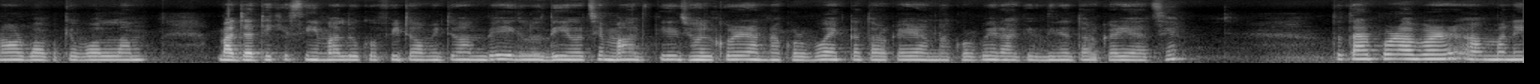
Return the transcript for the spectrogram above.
না। ওর বাবাকে বললাম, বাজার থেকে সিম, আলু, কফি, টমেটো আনবে। এগুলো দিয়ে হচ্ছে মাছ দিয়ে ঝোল করে রান্না করব। একটা তরকারি রান্না করব। এর আগের দিনে তরকারি আছে। তো তারপর আবার মানে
